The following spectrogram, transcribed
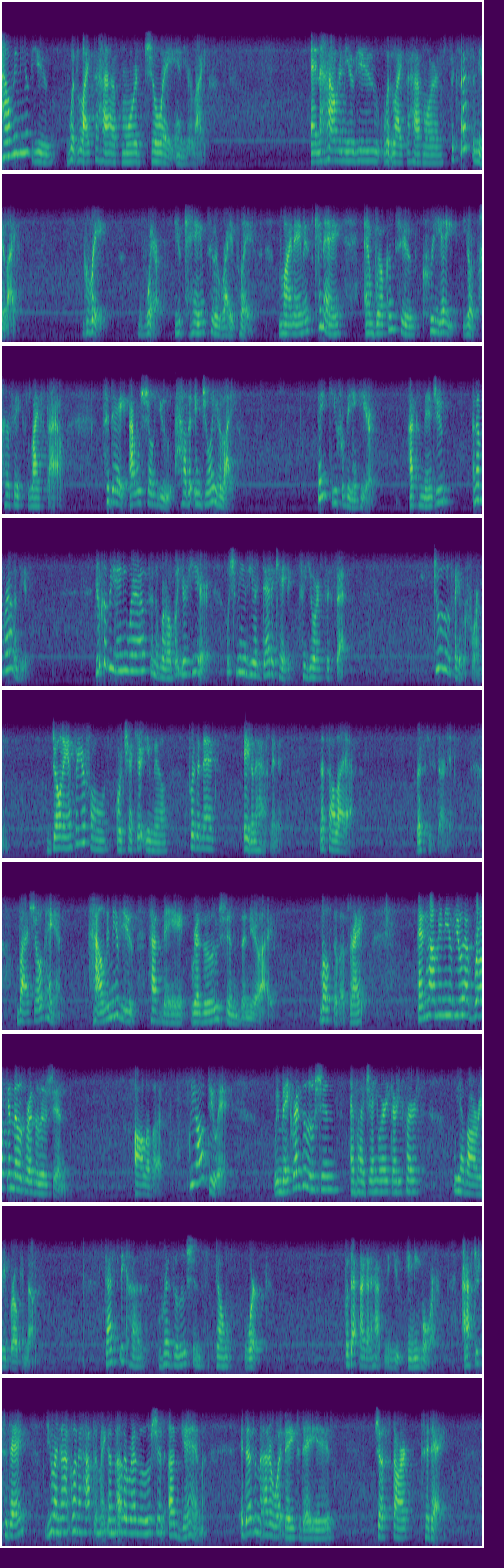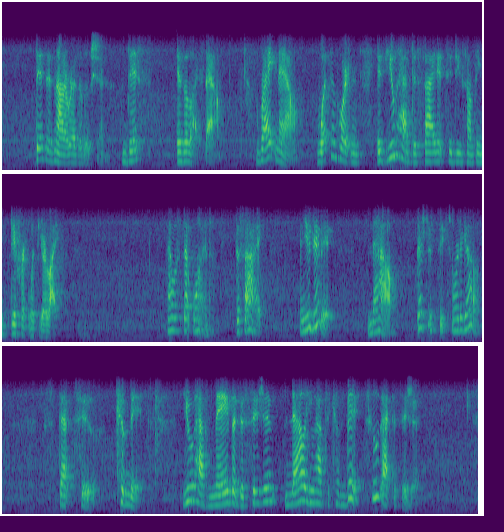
How many of you would like to have more joy in your life? And how many of you would like to have more success in your life? Great. Well, you came to the right place. My name is Kine, and welcome to Create Your Perfect Lifestyle. Today, I will show you how to enjoy your life. Thank you for being here. I commend you, and I'm proud of you. You could be anywhere else in the world, but you're here, which means you're dedicated to your success. Do a little favor for me. Don't answer your phone or check your email for the next eight and a half minutes. That's all I ask. Let's get started. By show of hands, how many of you have made resolutions in your life? Most of us, right? And how many of you have broken those resolutions? All of us. We all do it. We make resolutions, and by January 31st, we have already broken them. That's because resolutions don't work. But that's not going to happen to you anymore. After today, you are not going to have to make another resolution again. It doesn't matter what day today is, just start today. This is not a resolution. This is a lifestyle. Right now, what's important is you have decided to do something different with your life. That was step one. Decide. And you did it. Now, there's just six more to go. Step two, commit. You have made the decision. Now you have to commit to that decision.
